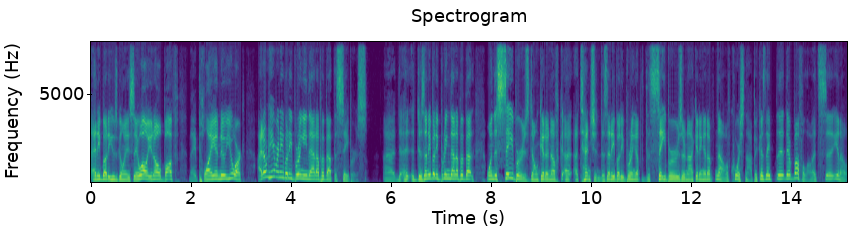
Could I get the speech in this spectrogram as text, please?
anybody who's going to say, "Well, you know, Buff, they play in New York," I don't hear anybody bringing that up about the Sabres. Uh, d- does anybody bring that up about when the Sabres don't get enough uh, attention? Does anybody bring up that the Sabres are not getting enough? No, of course not, because they they're, they're Buffalo. It's uh, you know,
